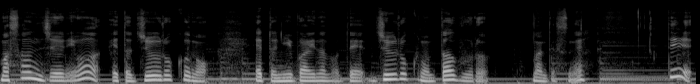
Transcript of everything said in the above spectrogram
まあ、32は、えー、と16の、えー、と2倍なので16のダブルなんですね。で、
